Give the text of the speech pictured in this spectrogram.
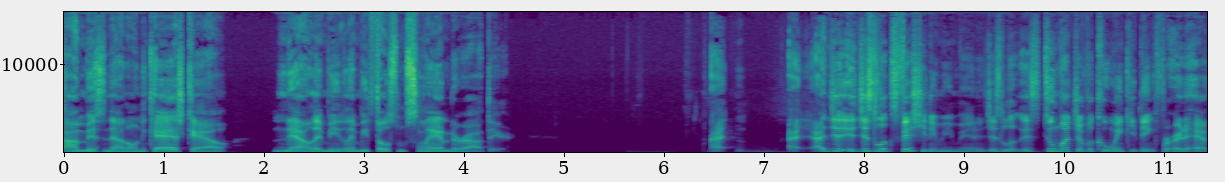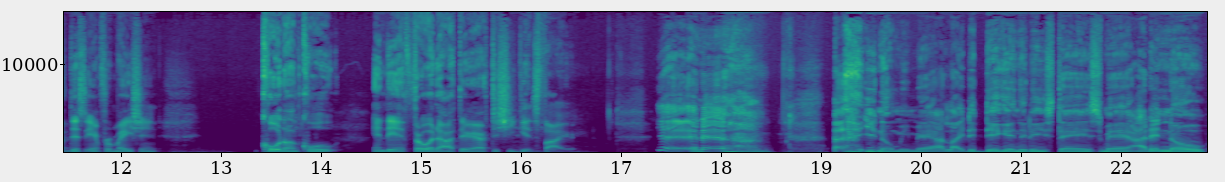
I'm missing out on the cash cow. Now let me let me throw some slander out there. I I, I just it just looks fishy to me, man. It just look it's too much of a coinky dink for her to have this information, quote unquote, and then throw it out there after she gets fired. Yeah, and uh, you know me, man. I like to dig into these things, man. I didn't know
